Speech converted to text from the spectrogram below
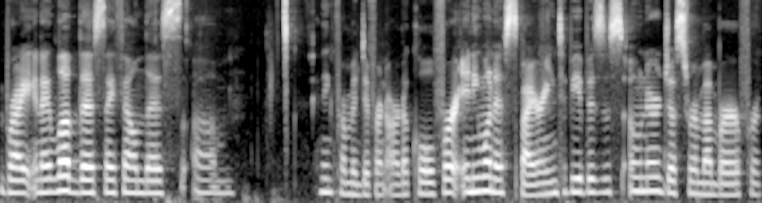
Right. And I love this. I found this, um, I think, from a different article. For anyone aspiring to be a business owner, just remember for,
